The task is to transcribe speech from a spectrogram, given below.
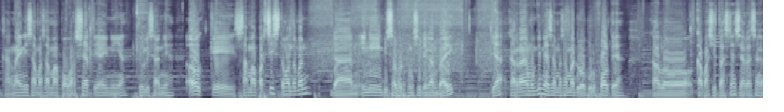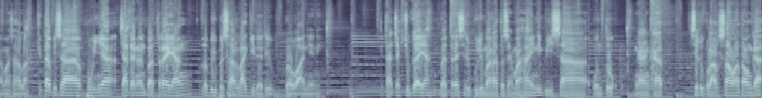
karena ini sama-sama power set ya ini ya tulisannya. Oke sama persis teman-teman. Dan ini bisa berfungsi dengan baik ya karena mungkin ya sama-sama 20 volt ya. Kalau kapasitasnya saya rasa nggak masalah. Kita bisa punya cadangan baterai yang lebih besar lagi dari bawaannya nih kita cek juga ya baterai 1500 mAh ini bisa untuk ngangkat circular saw atau enggak.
